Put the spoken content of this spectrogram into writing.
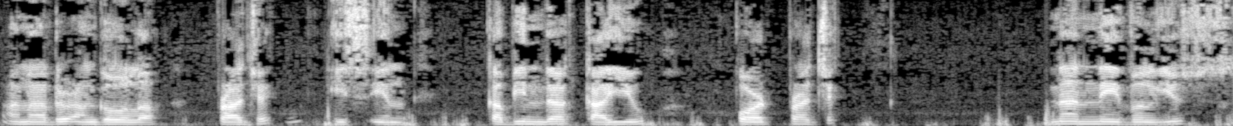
Another Angola project is in Cabinda Caio Port Project, non-naval use,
